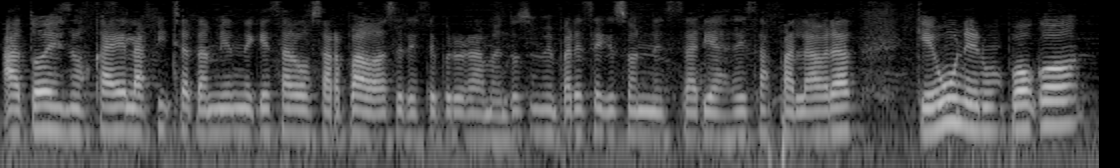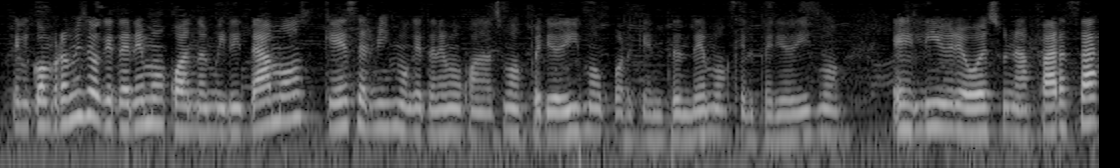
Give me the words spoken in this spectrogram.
a todos nos cae la ficha también de que es algo zarpado hacer este programa. Entonces me parece que son necesarias de esas palabras que unen un poco el compromiso que tenemos cuando militamos, que es el mismo que tenemos cuando hacemos periodismo, porque entendemos que el periodismo es libre o es una farsa,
